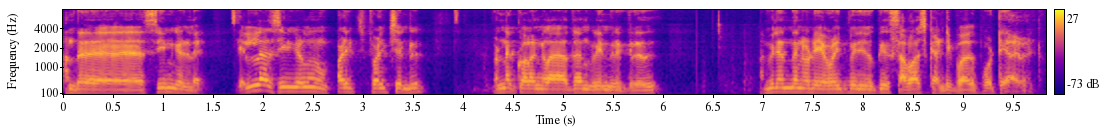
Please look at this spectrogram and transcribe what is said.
அந்த சீன்களில் எல்லா சீன்களும் பளிச்சு பளிச்சென்று வண்ணக்கோலங்களாக தான் விரைந்திருக்கிறது. அபிநந்தனுடைய ஒளிப்பதிவுக்கு சபாஷ் கண்டிப்பாக போட்டே ஆக வேண்டும்.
